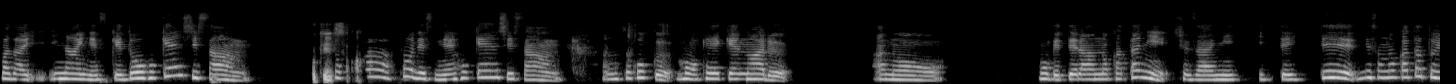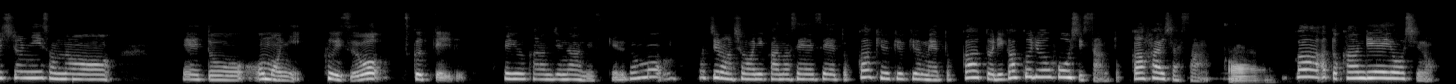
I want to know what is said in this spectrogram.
まだいないんですけど、保健師さんと保健師さん。そうですね、保健師さん、あのすごくもう経験のある、あの、もうベテランの方に取材に行っていて、で、その方と一緒に、その、えっ、と、主にクイズを作っているっていう感じなんですけれども、もちろん小児科の先生とか救急救命とか、あと理学療法士さんとか歯医者さんとか、あと管理栄養士の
